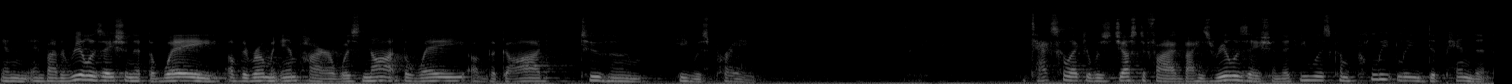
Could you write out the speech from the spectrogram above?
And, and by the realization that the way of the Roman Empire was not the way of the God to whom he was praying tax collector was justified by his realization that he was completely dependent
